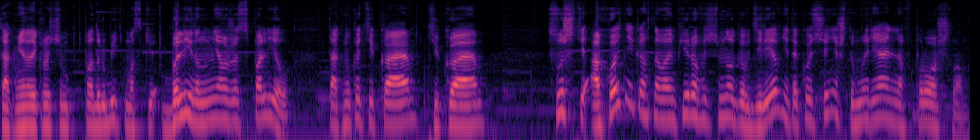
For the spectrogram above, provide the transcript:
Так, мне надо, короче, подрубить маски. Блин, он меня уже спалил. Так, ну-ка, текаем, текаем. Слушайте, охотников на вампиров очень много в деревне. Такое ощущение, что мы реально в прошлом.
